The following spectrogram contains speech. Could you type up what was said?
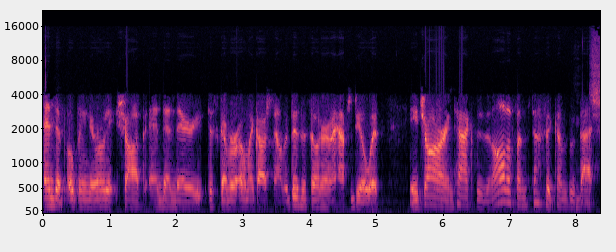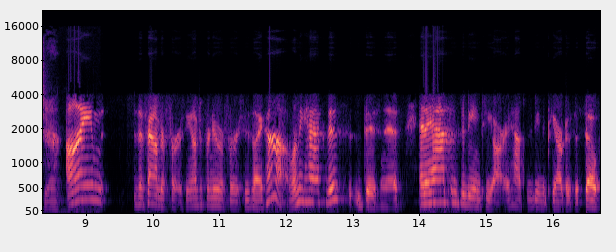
end up opening their own shop and then they discover, oh my gosh, now I'm a business owner and I have to deal with HR and taxes and all the fun stuff that comes with that. Sure. I'm the founder first, the entrepreneur first, who's like, oh, let me hack this business. And it happens to be in PR. It happens to be in the PR business. So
